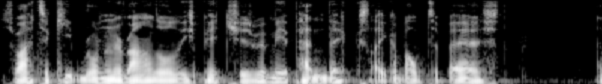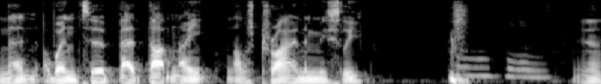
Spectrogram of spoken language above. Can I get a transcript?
So I had to keep running around all these pitches with my appendix like about to burst. And then I went to bed that night and I was crying in my sleep. yeah,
